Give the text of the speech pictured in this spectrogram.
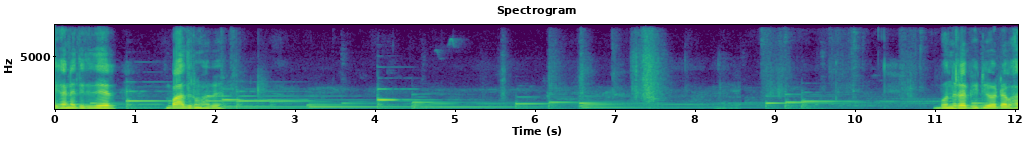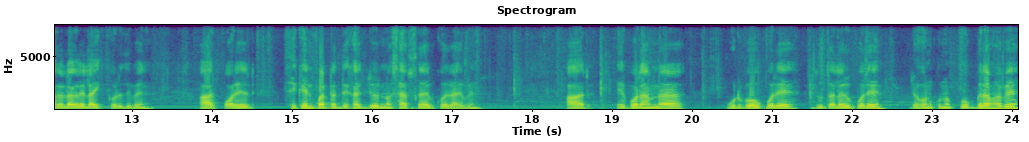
এখানে দিদিদের বাথরুম হবে। বন্ধুরা, ভিডিওটা ভালো লাগলে লাইক করে দেবেন। আর পরের সেকেন্ড পার্টটা দেখার জন্য সাবস্ক্রাইব করে রাখবেন। আর এরপর আমরা উঠবো উপরে, দুতলার উপরে। যখন কোনো প্রোগ্রাম হবে,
